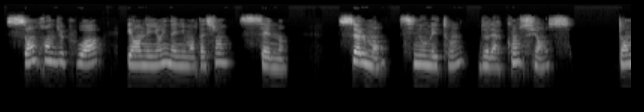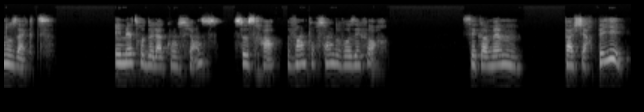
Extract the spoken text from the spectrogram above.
sans prendre du poids et en ayant une alimentation saine. Seulement si nous mettons de la conscience dans nos actes. Et mettre de la conscience, ce sera 20% de vos efforts. C'est quand même pas cher payé.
